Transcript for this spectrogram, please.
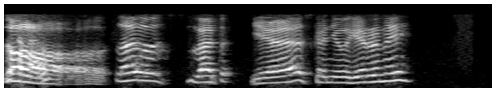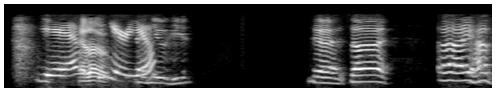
So let us let yes, can you hear me? yeah, we can hear you. Can you hear? Yes, I I have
